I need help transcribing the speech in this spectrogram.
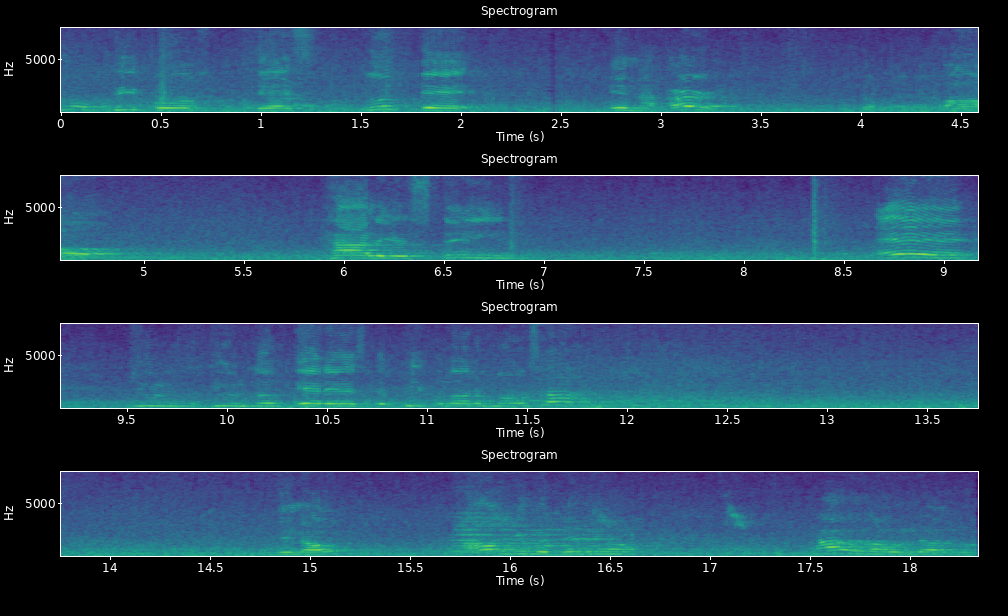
you are people that's looked at in the earth, uh, highly esteemed, and you you looked at as the people of the Most High. You know, I don't give a damn how low level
